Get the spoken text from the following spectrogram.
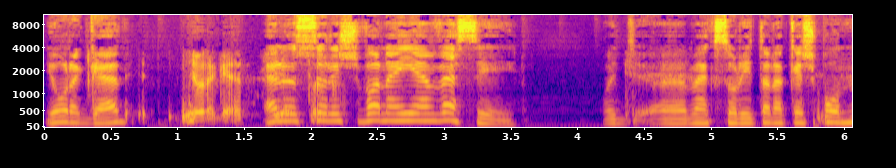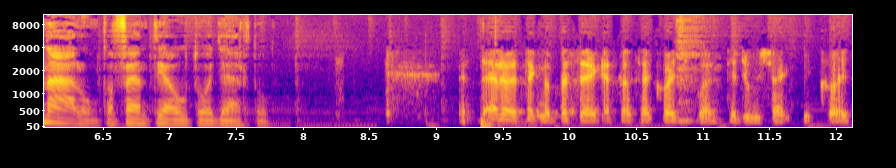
Jó reggelt! Jó reggelt! Először is van-e ilyen veszély, hogy megszorítanak, és pont nálunk a fenti autógyártók? Erről tegnap beszélgettetek, hogy volt egy újságcikk, hogy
